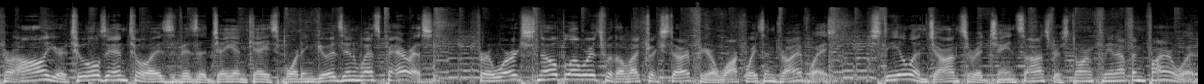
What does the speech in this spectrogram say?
For all your tools and toys, visit J&K Sporting Goods in West Paris. For work, snow blowers with electric start for your walkways and driveways. Stihl and John chainsaws for storm cleanup and firewood.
